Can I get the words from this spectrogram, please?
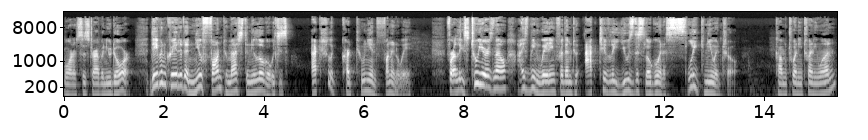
Warner Sister have a new door. They even created a new font to match the new logo, which is actually cartoony and fun in a way. For at least two years now, I've been waiting for them to actively use this logo in a sleek new intro. Come 2021,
